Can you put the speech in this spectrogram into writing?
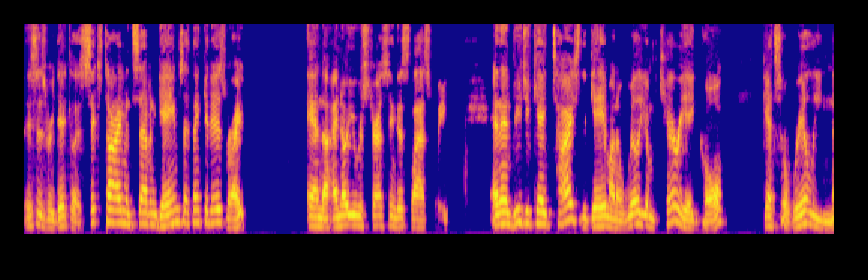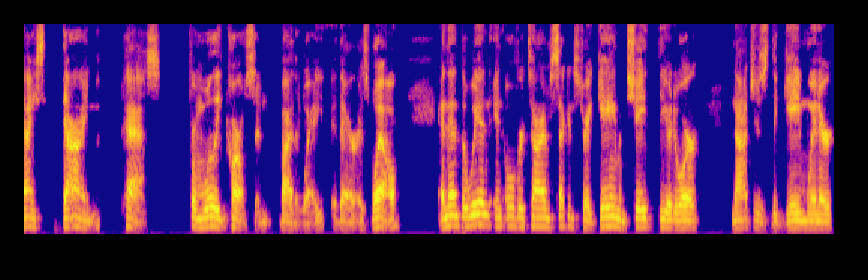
This is ridiculous. Six time in seven games, I think it is, right? And uh, I know you were stressing this last week. And then VGK ties the game on a William Carrier goal, gets a really nice dime pass from Willie Karlsson, by the way, there as well. And then the win in overtime, second straight game, and Shea Theodore notches the game winner.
